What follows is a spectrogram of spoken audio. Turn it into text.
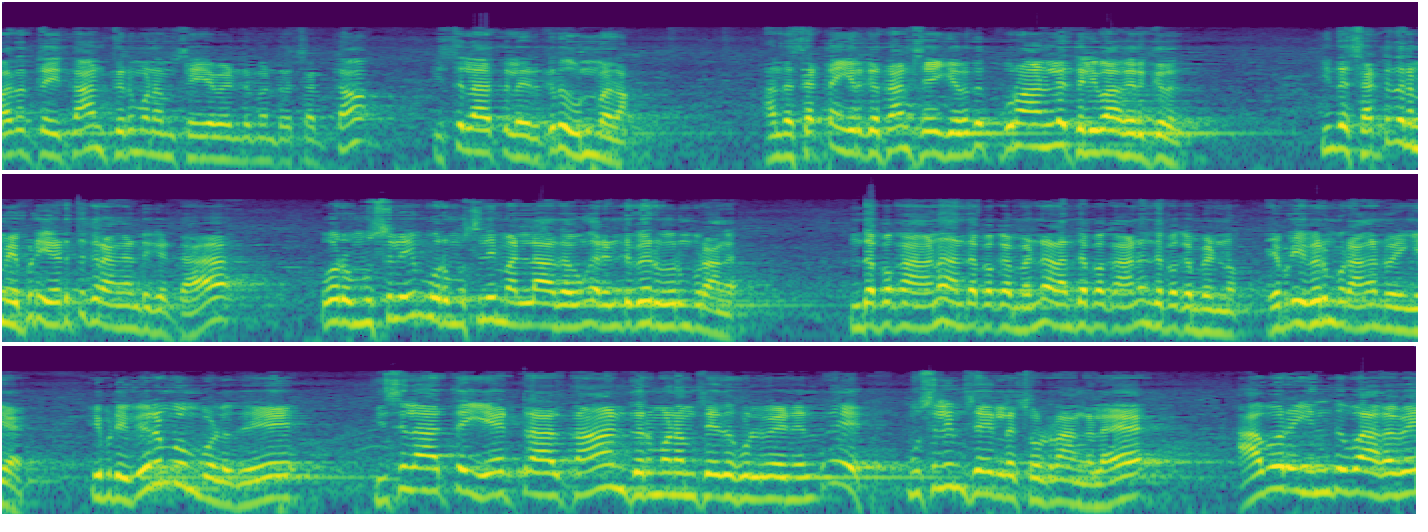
மதத்தை தான் திருமணம் செய்ய வேண்டும் என்ற சட்டம் இஸ்லாத்தில் இருக்கிறது உண்மைதான். அந்த சட்டம் இருக்கத்தான் செய்கிறது குரான்ல தெளிவாக இருக்கிறது. இந்த சட்டத்தை நம்ம எப்படி எடுத்துக்கிறாங்கன்னு கேட்டால் ஒரு முஸ்லீம் ஒரு முஸ்லீம் அல்லாதவங்க ரெண்டு பேர் விரும்புகிறாங்க இந்த பக்கம் ஆணும் அந்த பக்கம் பெண்ணும் அந்த பக்கம் ஆணும் இந்த பக்கம் பெண்ணும். எப்படி விரும்புகிறாங்கன்னு வைங்க. இப்படி விரும்பும் பொழுது இஸ்லாத்தை ஏற்றால் தான் திருமணம் செய்து கொள்வேன் என்று முஸ்லீம் சைடில் சொல்கிறாங்களே அவர் இந்துவாகவே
